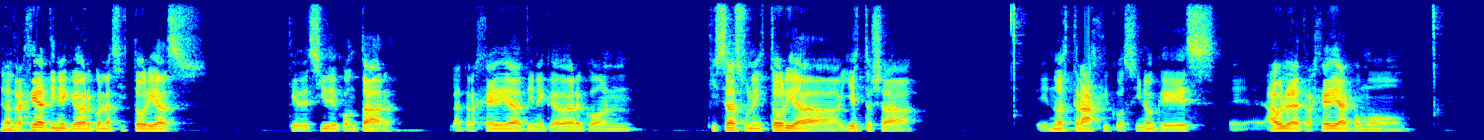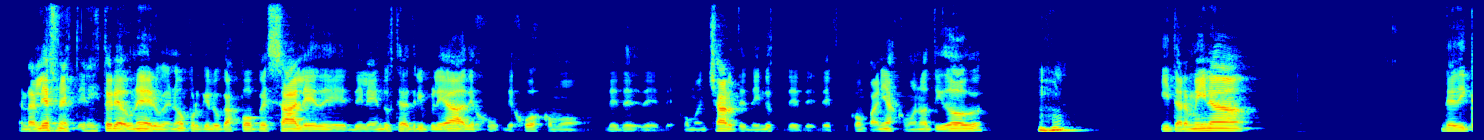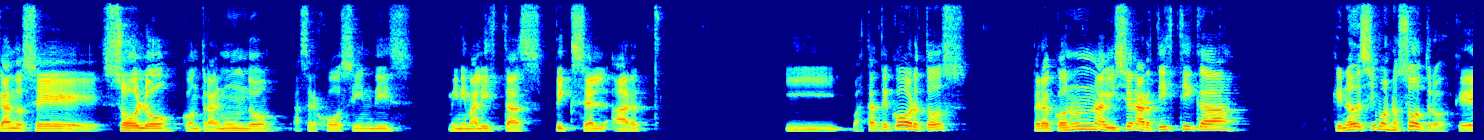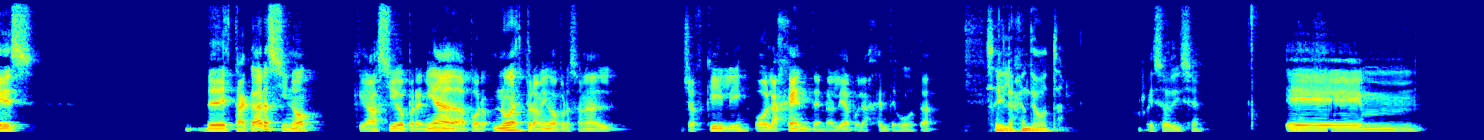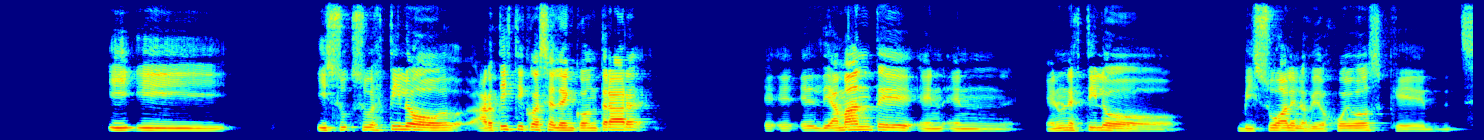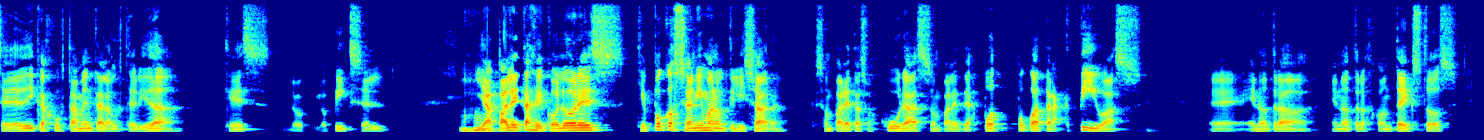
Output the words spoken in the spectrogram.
La tragedia tiene que ver con las historias que decide contar. La tragedia tiene que ver con quizás una historia, y esto ya eh, no es trágico, sino que es, eh, hablo de la tragedia como en realidad es, una, la historia de un héroe, ¿no? Porque Lucas Pope sale de, la industria AAA, de, de juegos como, como Uncharted, de, compañías como Naughty Dog, y termina dedicándose solo contra el mundo a hacer juegos indies, minimalistas, pixel art y bastante cortos, pero con una visión artística que no decimos nosotros, que es de destacar, sino que ha sido premiada por nuestro amigo personal, Jeff Keighley, o la gente en realidad, porque la gente vota. Sí, la gente vota. Eso dice. Em, y, y, su, estilo artístico es el de encontrar e, e, el, diamante en, en un estilo visual en los videojuegos que se dedica justamente a la austeridad que es lo, pixel, y a paletas de colores que pocos se animan a utilizar, que son paletas oscuras, son paletas poco atractivas eh, en, en otros contextos,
